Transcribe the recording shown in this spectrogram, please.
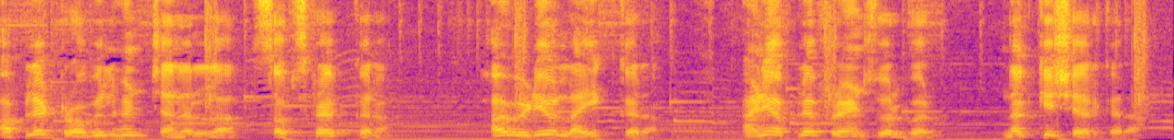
आपल्या ट्रॉव्हल हंट चॅनलला सबस्क्राईब करा. हा व्हिडिओ लाईक करा आणि आपल्या फ्रेंड्स बरोबर नक्की शेअर करा.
